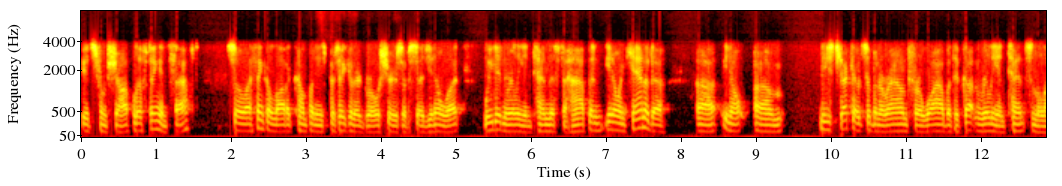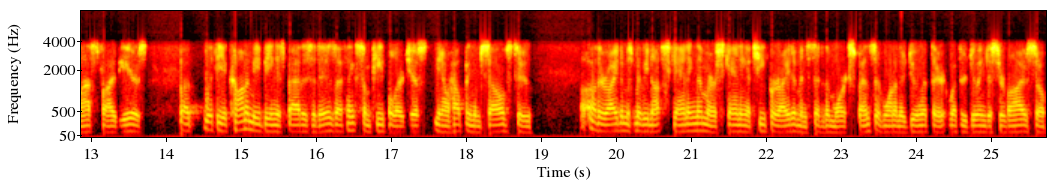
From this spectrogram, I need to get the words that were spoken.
it's from shoplifting and theft. So i think a lot of companies particular grocers have said you know what? We didn't really intend this to happen. You know in canada uh, you know um, these checkouts have been around for a while but they've gotten really intense in the last five years. But with the economy being as bad as it is, I think some people are just, you know, helping themselves to other items, maybe not scanning them or scanning a cheaper item instead of the more expensive one, and they're doing what they're what they're doing to survive. So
